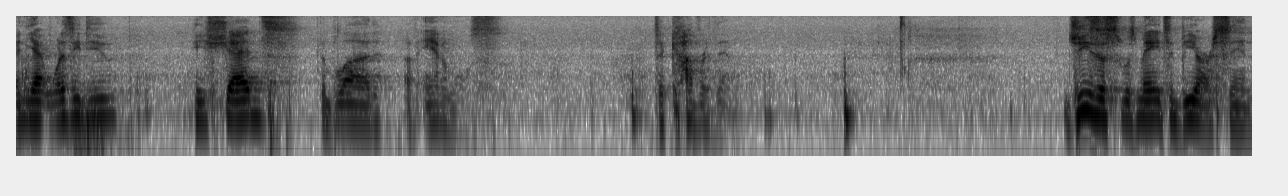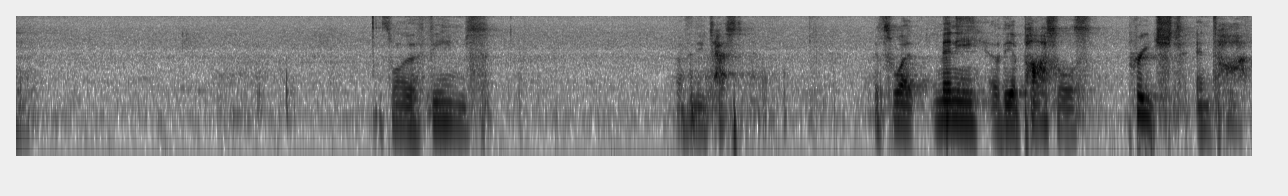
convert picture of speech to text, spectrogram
And yet, what does he do? He sheds the blood of animals to cover them. Jesus was made to be our sin. It's one of the themes of the New Testament. It's what many of the apostles preached and taught.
